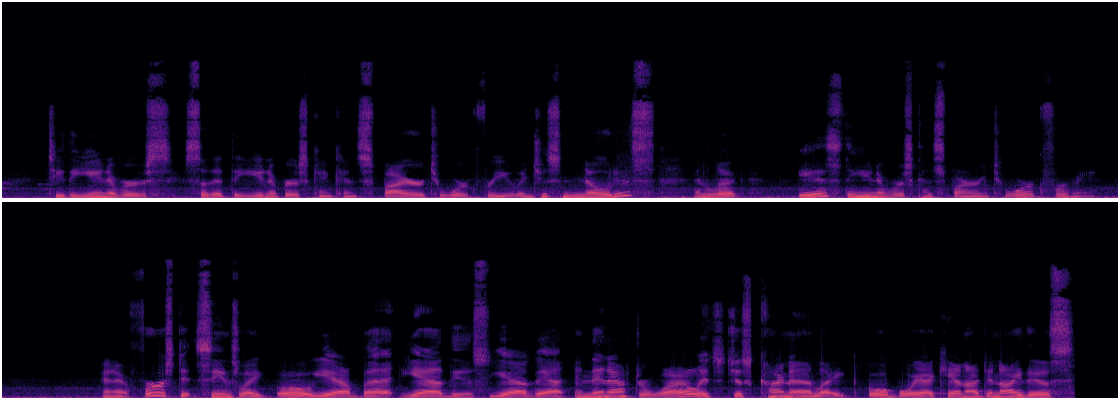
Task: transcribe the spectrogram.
to the universe so that the universe can conspire to work for you. And just notice and look is the universe conspiring to work for me? And at first it seems like, oh, yeah, but, yeah, this, yeah, that. And then after a while, it's just kind of like, oh boy, I cannot deny this.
